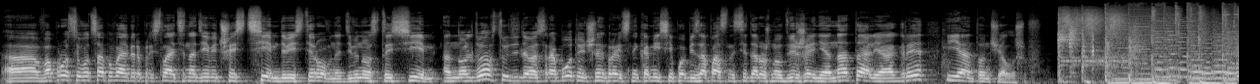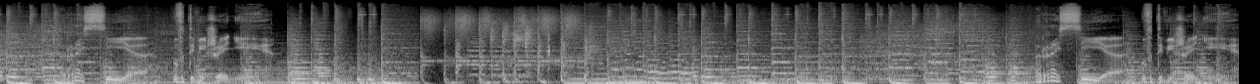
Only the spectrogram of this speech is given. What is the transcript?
Э, вопросы WhatsApp и Viber присылайте на 967 200 ровно 9702. В студии для вас работают член правительственной комиссии по безопасности дорожного движения Наталья Агре и я, Антон Челышев. Россия в движении. Россия в движении.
